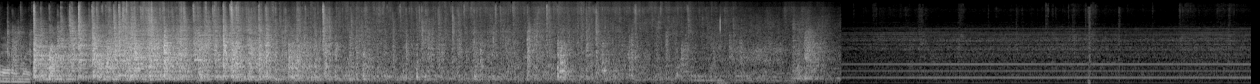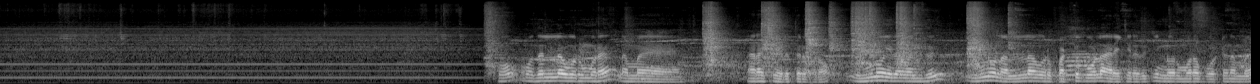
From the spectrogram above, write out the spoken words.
வேற மாதிரி. ஸோ முதல்ல ஒரு முறை நம்ம அரைச்சி எடுத்துருக்குறோம். இன்னும் இதை வந்து இன்னும் நல்லா ஒரு பட்டு போல் அரைக்கிறதுக்கு இன்னொரு முறை போட்டு நம்ம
